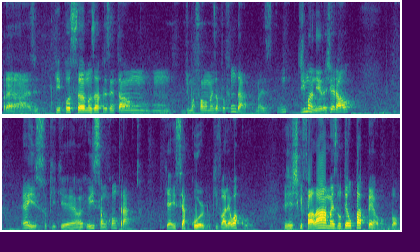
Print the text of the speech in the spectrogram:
para que possamos apresentar um, um, de uma forma mais aprofundada. Mas de maneira geral, é isso que, que é. Isso é um contrato que é esse acordo, o que vale é o acordo. Tem gente que fala, ah, mas não tem o papel. Bom,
